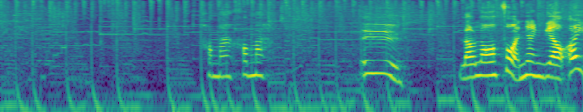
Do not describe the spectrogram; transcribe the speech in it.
เข้ามาเข้ามาเออเรารอสวนอย่างเดียว เอ้ย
